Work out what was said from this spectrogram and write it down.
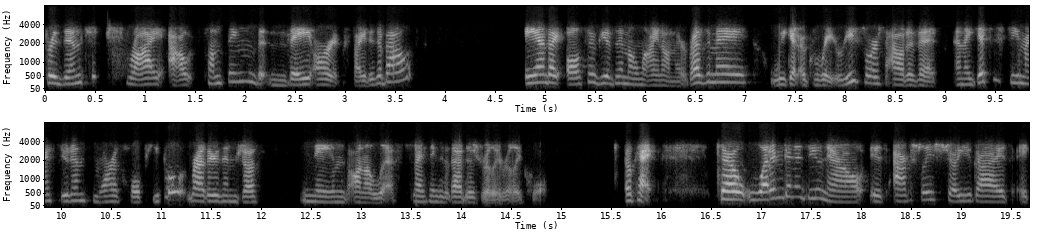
for them to try out something that they are excited about. And I also give them a line on their resume. We get a great resource out of it. And I get to see my students more as whole people rather than just names on a list. And I think that that is really, really cool. Okay, so what I'm gonna do now is actually show you guys a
